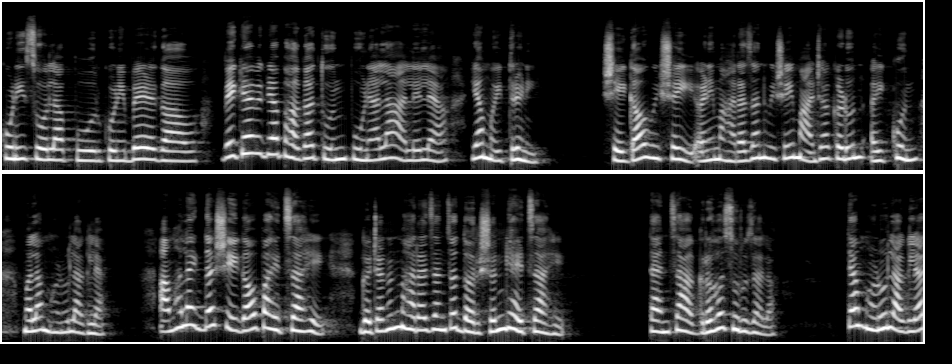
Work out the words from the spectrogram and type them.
कोणी सोलापूर कोणी बेळगाव वेगळ्या वेगळ्या भागातून पुण्याला आलेल्या या मैत्रिणी शेगावविषयी आणि महाराजांविषयी माझ्याकडून ऐकून मला म्हणू लागल्या आम्हाला एकदा शेगाव पाहायचं आहे. गजानन महाराजांचं दर्शन घ्यायचं आहे. त्यांचा आग्रह सुरू झाला. त्या म्हणू लागल्या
